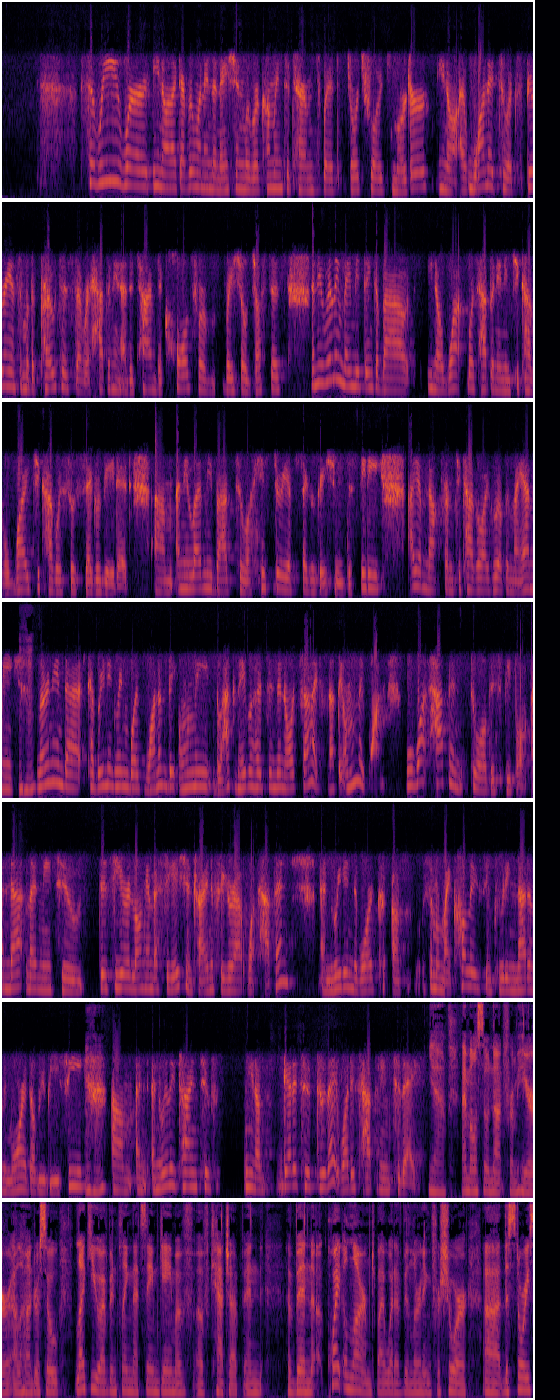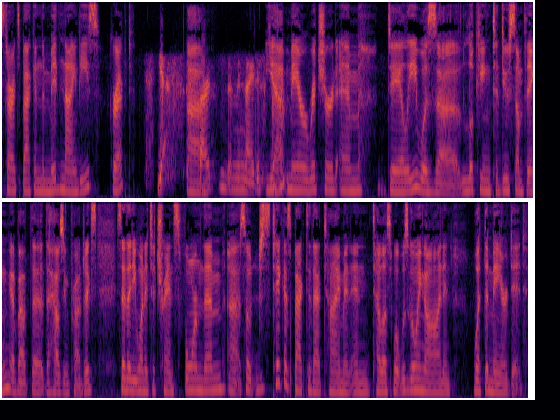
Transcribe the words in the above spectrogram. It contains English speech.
So we were, you know, like everyone in the nation, we were coming to terms with George Floyd's murder. You know, I wanted to experience some of the protests that were happening at the time, the calls for racial justice. And it really made me think about you know, what was happening in Chicago, why Chicago is so segregated. Um, and it led me back to a history of segregation in the city. I am not from Chicago. I grew up in Miami, mm-hmm. learning that Cabrini Green was one of the only black neighborhoods in the North Side, not the only one. Well, what happened to all these people? And that led me to this year long investigation trying to figure out what happened and reading the work of some of my colleagues, including Natalie Moore at WBEZ, mm-hmm. um, and, and really trying to you know, get it to today. What is happening today? Yeah, I'm also not from here, Alejandra. So, like you, I've been playing that same game of of catch up and have been quite alarmed by what I've been learning for sure. Uh, the story starts back in the mid '90s, correct? Yes, it um, starts in the mid '90s. Yeah, mm-hmm. Mayor Richard M. Daley was uh, looking to do something about the the housing projects. Said that he wanted to transform them. Uh, so, just take us back to that time and, and tell us what was going on and what the mayor did.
